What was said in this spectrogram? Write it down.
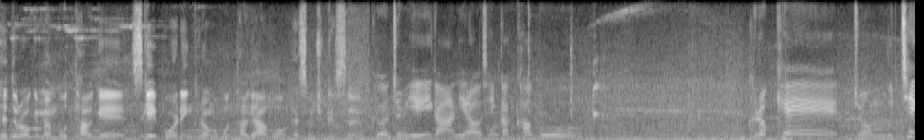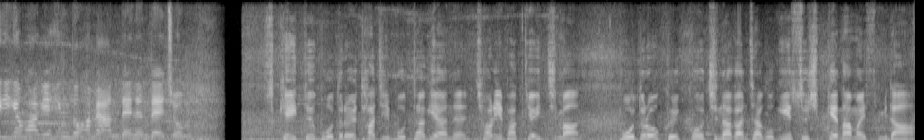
되도록이면 못하게 스케이트보딩 그런 거 못하게 하고 했으면 좋겠어요. 그건 좀 예의가 아니라고 생각하고 그렇게 좀 무책임하게 행동하면 안 되는데 좀 스케이트 보드를 타지 못하게 하는 철이 박혀 있지만 보드로 긁고 지나간 자국이 수십 개 남아 있습니다.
